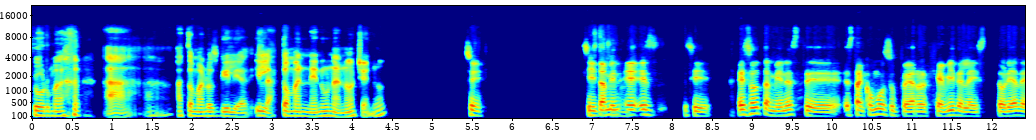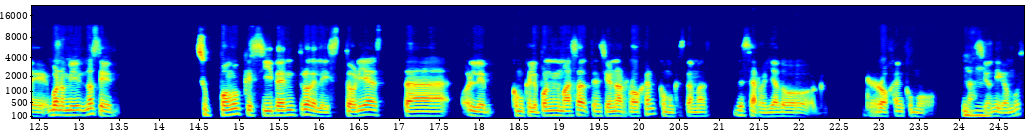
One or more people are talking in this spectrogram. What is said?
turma a, a, tomar los Gilead y la toman en una noche, ¿no? Sí. Sí, también e, es, sí, eso también este, está como súper heavy de la historia de, bueno, no sé, supongo que sí dentro de la historia está, le, como que le ponen más atención a Rohan, como que está más desarrollado Rohan como nación, digamos.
